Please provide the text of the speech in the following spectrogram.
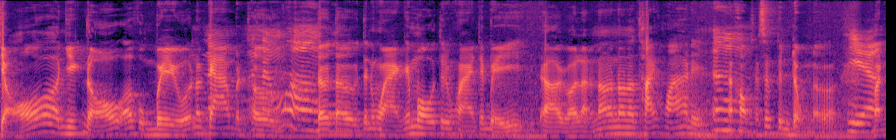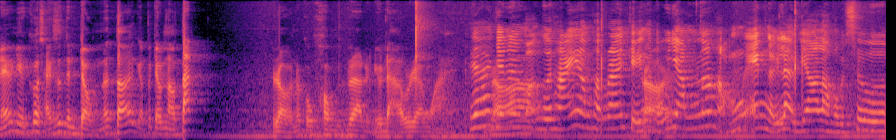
chỗ nhiệt độ ở vùng biểu nó cao bình thường. từ từ tinh hoàng cái mô tinh hoàng sẽ bị uh, gọi là nó nó nó thái hóa đi ừ. nó không sản xuất tinh trùng nữa. Yeah. mà nếu như có sản xuất tinh trùng nó tới gặp cái chỗ nào tắt rồi nó cũng không ra được niệu đạo ra ngoài. Yeah, dạ, cho nên mọi người thấy không? Thật ra chuyện thủ dâm nó không em nghĩ là do là hồi xưa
